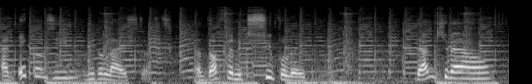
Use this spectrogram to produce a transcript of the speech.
en ik kan zien wie er luistert. En dat vind ik super leuk. Dankjewel!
